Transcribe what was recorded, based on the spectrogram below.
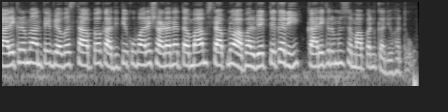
કાર્યક્રમના અંતે વ્યવસ્થાપક આદિત્યકુમારે શાળાના તમામ સ્ટાફનો આભાર વ્યક્ત કરી કાર્યક્રમનું સમાપન કર્યું હતું.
